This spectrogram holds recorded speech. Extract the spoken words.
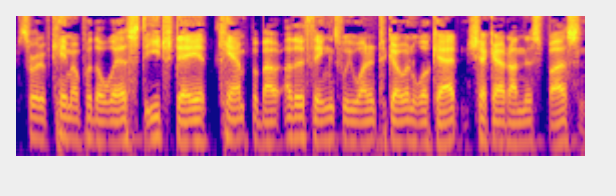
sort of came up with a list each day at camp about other things we wanted to go and look at and check out on this bus and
